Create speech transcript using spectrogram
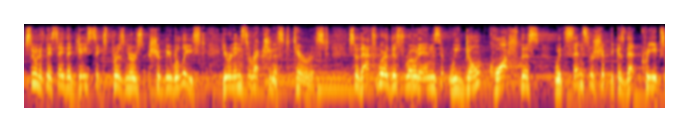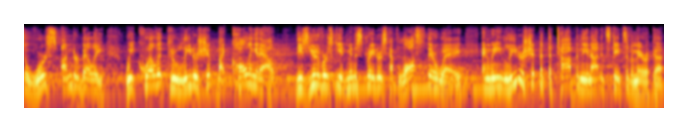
Soon if they say that J6 prisoners should be released, you're an insurrectionist terrorist. So that's where this road ends. We don't quash this with censorship because that creates a worse underbelly. We quell it through leadership by calling it out these university administrators have lost their way, and we need leadership at the top in the United States of America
